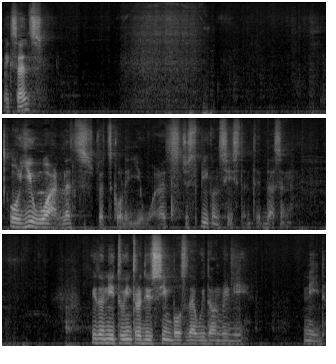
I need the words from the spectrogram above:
Make sense? Or U1, let's, let's call it U1. Let's just be consistent, it doesn't. We don't need to introduce symbols that we don't really need.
